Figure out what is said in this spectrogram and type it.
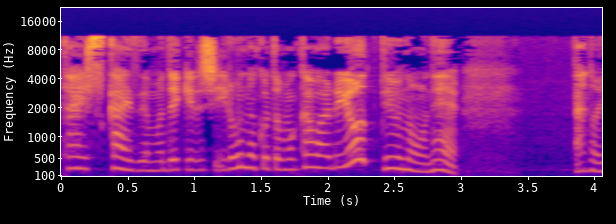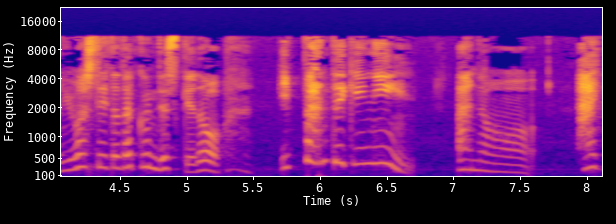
体質改善もできるし、いろんなことも変わるよっていうのをね、あの、言わせていただくんですけど、一般的に、あの、はい、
